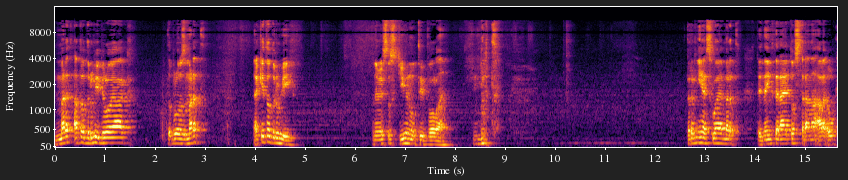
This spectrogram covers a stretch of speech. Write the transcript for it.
Mrt a to druhý bylo jak? To bylo zmrt? Jak je to druhý? Nevím, jestli to stihnu, ty vole. Mrd. První heslo je mrd. Teď nevím, která je to strana, ale OK.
